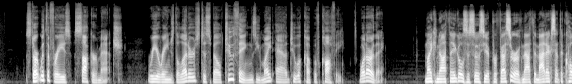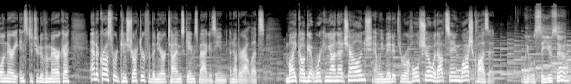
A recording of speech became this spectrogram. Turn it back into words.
Start with the phrase soccer match. Rearrange the letters to spell two things you might add to a cup of coffee. What are they? Mike Nothnagel is Associate Professor of Mathematics at the Culinary Institute of America and a crossword constructor for the New York Times Games Magazine and other outlets. Mike, I'll get working on that challenge, and we made it through a whole show without saying wash closet. We will see you soon.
